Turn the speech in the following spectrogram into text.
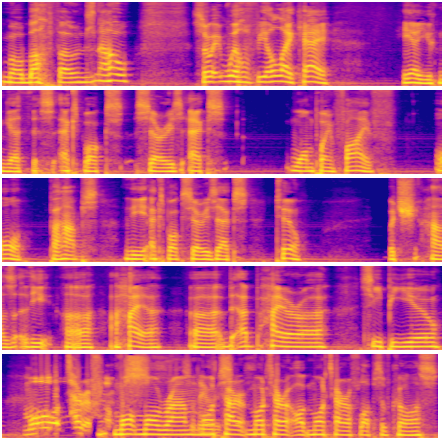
mobile phones now, so it will feel like, hey, here you can get this Xbox Series X 1.5 or perhaps the Xbox Series X 2, which has the uh, a higher uh, a higher uh, CPU, More teraflops. more more RAM, more ter- more uh, more teraflops, of course.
